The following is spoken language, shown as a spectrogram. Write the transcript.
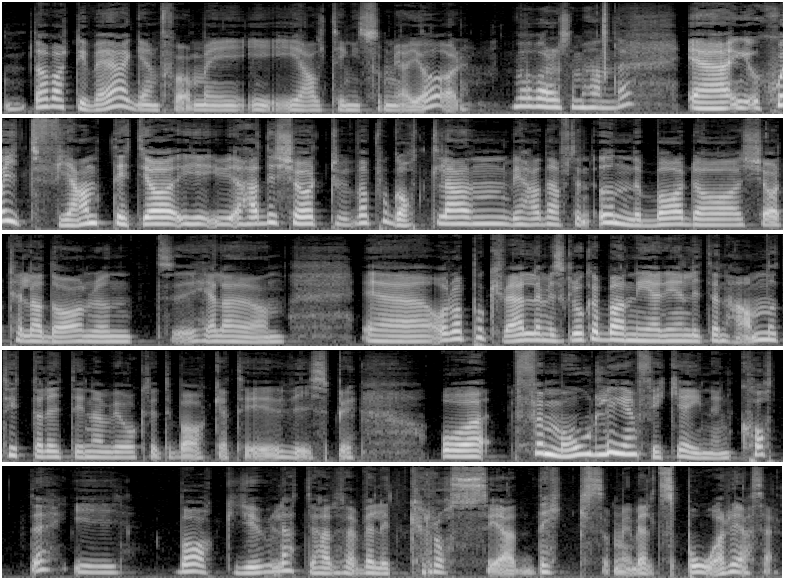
det har varit i vägen för mig i, i allting som jag gör. Vad var det som hände? Eh, skitfjantigt. Jag, jag hade kört, var på Gotland, vi hade haft en underbar dag, kört hela dagen runt hela ön. Eh, och det var på kvällen, vi skulle åka bara ner i en liten hamn och titta lite innan vi åkte tillbaka till Visby. Och förmodligen fick jag in en kotte i bakhjulet. Jag hade så väldigt krossiga däck som är väldigt spåriga. Så här.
